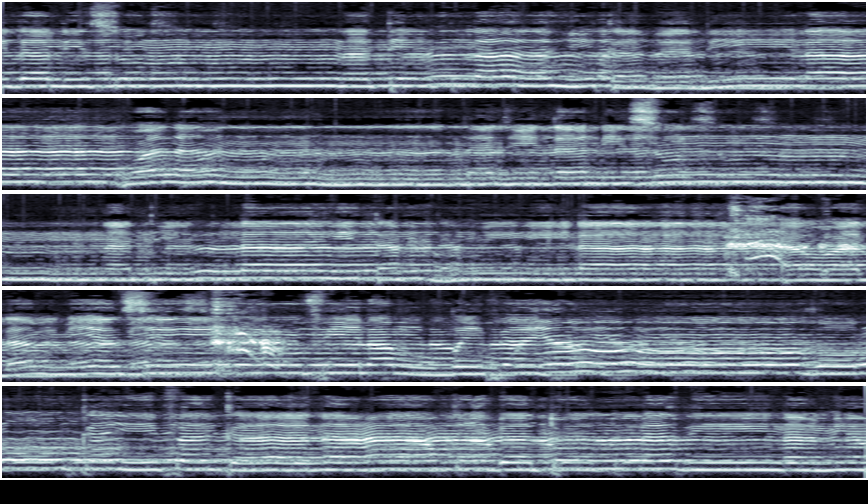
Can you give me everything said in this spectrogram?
تجد لسنة الله تبديلا ولن تجد لسنة الله تحويلا. أولم يسيروا في الأرض فينظروا كيف كان عاقبة الذين من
